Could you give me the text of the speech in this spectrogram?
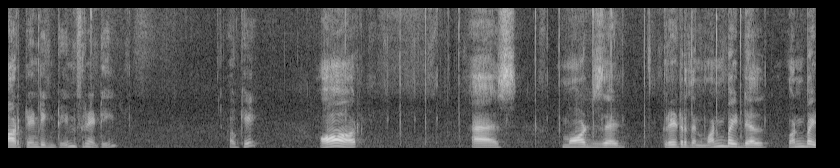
r tending to infinity okay or as mod z greater than 1 by del 1 by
